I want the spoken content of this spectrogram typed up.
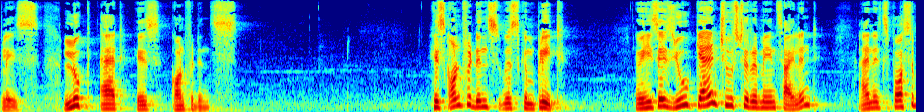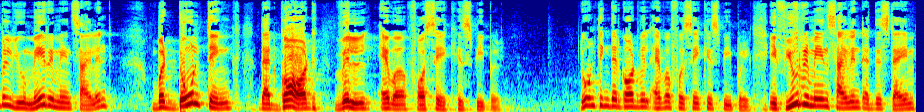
place. Look at his confidence. His confidence was complete. He says, You can choose to remain silent, and it's possible you may remain silent, but don't think that God will ever forsake his people. Don't think that God will ever forsake his people. If you remain silent at this time,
